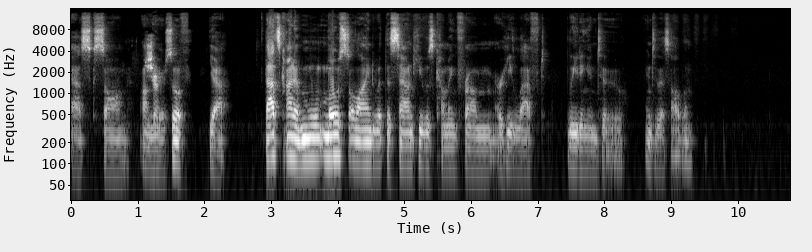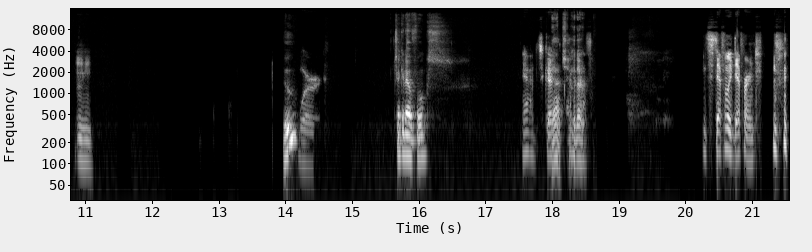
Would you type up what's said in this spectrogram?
esque song on Sure. there. So if yeah, that's kind of m- most aligned with the sound he was coming from or he left leading into into this album. Mhm. Ooh, Word. check it out, folks. Yeah, it's good. Yeah, check it out. It's definitely different.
